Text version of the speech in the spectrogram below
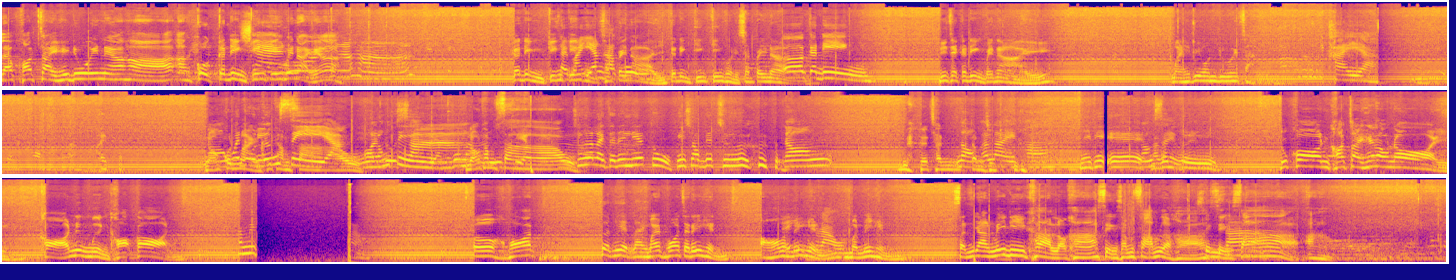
แล้วขอใจให้ด้วยเนี่ยฮะอะกดกระดิ่งกิ้งกิ้งไปไหนอะนะคะ กระดิ่งกิ้งใส่กิ้งไม้ของยังฉันคะไปคุณไหนกระดิ่งกิ้งกิ้งของดิฉันไปไหนเออกระดิ่ง ดีเจกระดิ่งไปไหนมาให้พี่อ้นด้วยจ้ะใครอะน้องคนใหม่มาดูเรื่ที่องทำเสีซายงวมาดูน้องเสียงซาวน้องทำซาวชื่ออะไรจะได้เรียกถูก พี่ชอบเรียกชื่อน้อง ฉันน้องจำอะชื่ไรคะ นี่พี่เอน้องนักใส่ดนแว่ตรีนทุก คนขอใจให้เราหน่อย ขอหนึ่งหมื่นเคาะก่อนถ้าไม่ เออเพราะว่าเกิดเหตุอะไร ไม่เพราะว่าจะได้เห็น อ๋อ มันไม่เห็นมันไม่เห็น สัญญาณไม่ดีค่ะเหรอคะ เสียงซ้ำๆเหรอคะเสียงซ่า อ้าว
